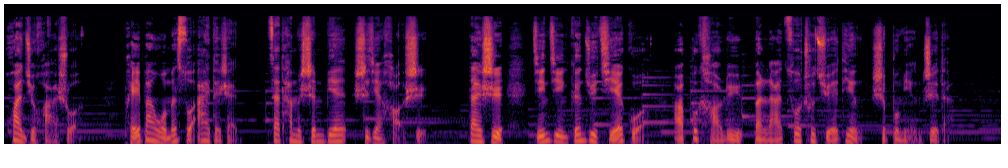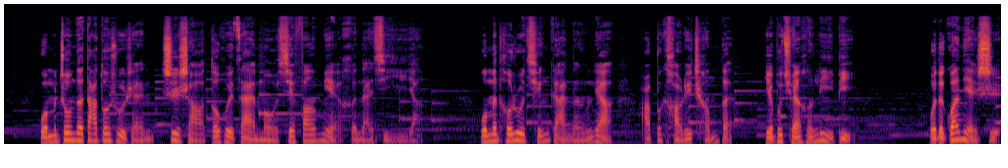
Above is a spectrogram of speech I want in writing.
换句话说，陪伴我们所爱的人，在他们身边是件好事，但是仅仅根据结果。而不考虑本来做出决定是不明智的。我们中的大多数人至少都会在某些方面和南希一样，我们投入情感能量而不考虑成本，也不权衡利弊。我的观点是，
